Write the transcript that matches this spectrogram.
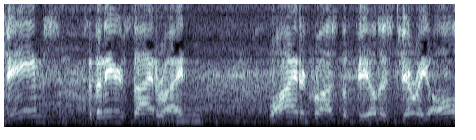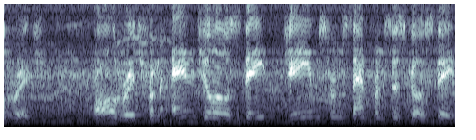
James to the near side right. Wide across the field is Jerry Aldridge. Aldridge from Angelo State, James from San Francisco State.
